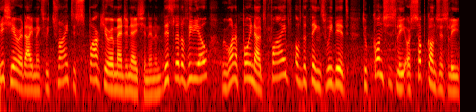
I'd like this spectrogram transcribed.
This year at IMEX we try to spark your imagination and in this little video we want to point out five of the things we did to consciously or subconsciously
